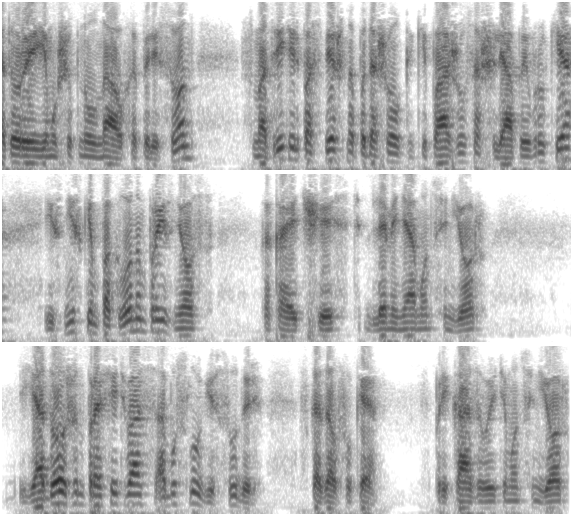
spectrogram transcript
которое ему шепнул на ухо Пелесон, смотритель поспешно подошел к экипажу со шляпой в руке и с низким поклоном произнес «Какая честь для меня, монсеньор!» «Я должен просить вас об услуге, сударь», — сказал Фуке. «Приказывайте, монсеньор».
